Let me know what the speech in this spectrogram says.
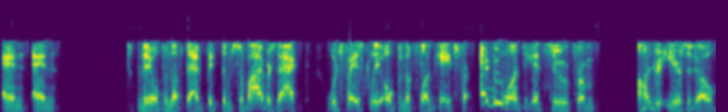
and and they opened up that Victim Survivors Act, which basically opened the floodgates for everyone to get sued from 100 years ago,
